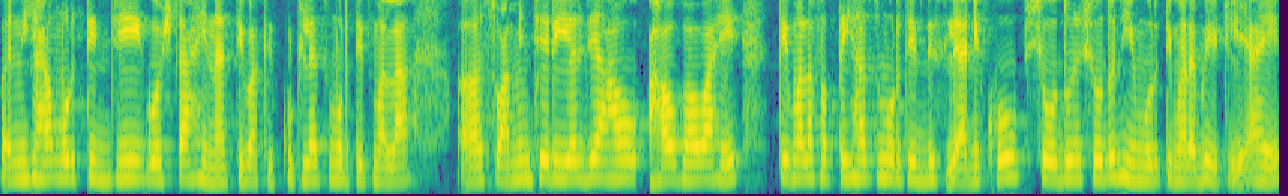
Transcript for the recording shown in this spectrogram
पण ह्या मूर्तीत जी गोष्ट आहे ना ती बाकी कुठल्याच मूर्तीत मला स्वामींचे रियल जे हाव हावभाव आहे ते मला फक्त ह्याच मूर्तीत दिसले आणि खूप शोधून शोधून ही मूर्ती मला भेटली आहे.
